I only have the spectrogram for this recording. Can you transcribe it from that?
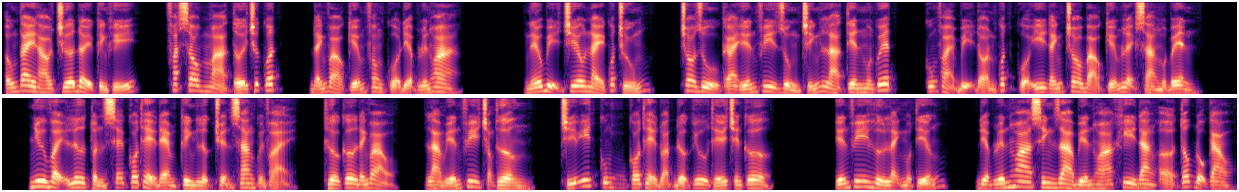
Ống tay háo chứa đầy kinh khí, phát sau mà tới trước quất, đánh vào kiếm phong của Điệp Luyến Hoa. Nếu bị chiêu này quất trúng, cho dù cái Yến Phi dùng chính là tiên môn quyết, cũng phải bị đòn quất của y đánh cho bảo kiếm lệch sang một bên. Như vậy Lư Tuần sẽ có thể đem kinh lực chuyển sang quyền phải, thừa cơ đánh vào, làm Yến Phi trọng thương, chí ít cũng có thể đoạt được ưu thế trên cơ. Yến Phi hừ lạnh một tiếng, điệp luyến hoa sinh ra biến hóa khi đang ở tốc độ cao,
